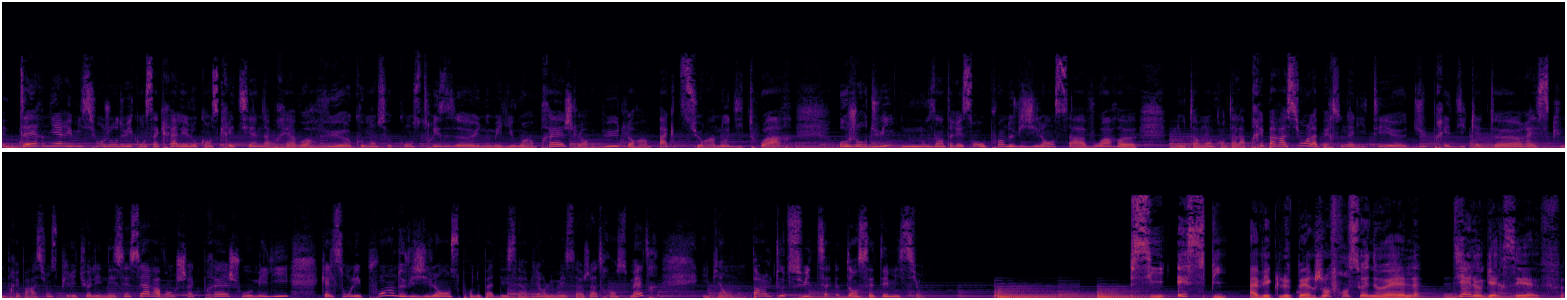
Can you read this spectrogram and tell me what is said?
Dernière émission aujourd'hui consacrée à l'éloquence chrétienne après avoir vu euh, comment se construisent euh, une homélie ou un prêche, leur but, leur impact sur un auditoire. Aujourd'hui, nous nous intéressons au point de vigilance à avoir euh, notamment quant à la préparation à la personnalité du prédicateur. Est-ce qu'une préparation spirituelle est nécessaire avant chaque prêche ou homélie? Quels sont les points de vigilance pour ne pas desservir le message à transmettre? Eh bien, on en parle tout de suite dans cette émission. Psy Espi avec le père Jean-François Noël, Dialogue RCF.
